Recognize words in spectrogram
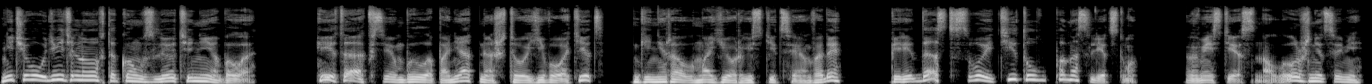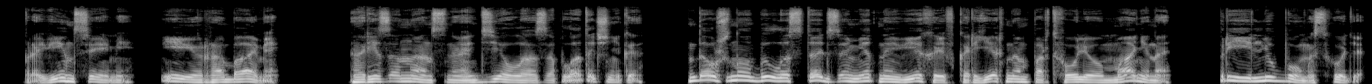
Ничего удивительного в таком взлете не было. И так всем было понятно, что его отец, генерал-майор юстиции МВД, передаст свой титул по наследству, вместе с наложницами, провинциями и рабами. Резонансное дело заплаточника должно было стать заметной вехой в карьерном портфолио Манина при любом исходе,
